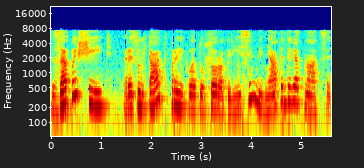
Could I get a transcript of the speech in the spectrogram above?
Запишіть результат прикладу 48 відняти 19.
